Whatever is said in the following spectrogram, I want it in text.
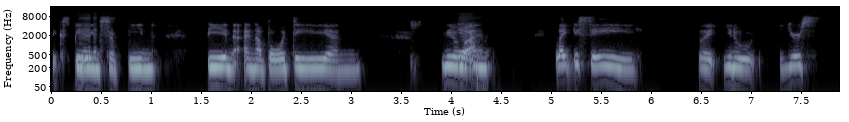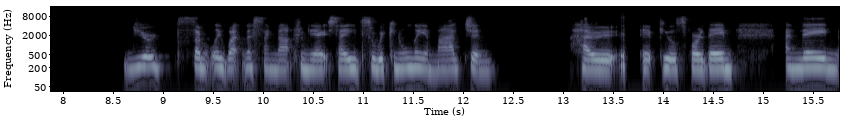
experience yeah. of being being in a body and you know, yeah. and like you say, like you know, you're you're simply witnessing that from the outside, so we can only imagine how it feels for them. And then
